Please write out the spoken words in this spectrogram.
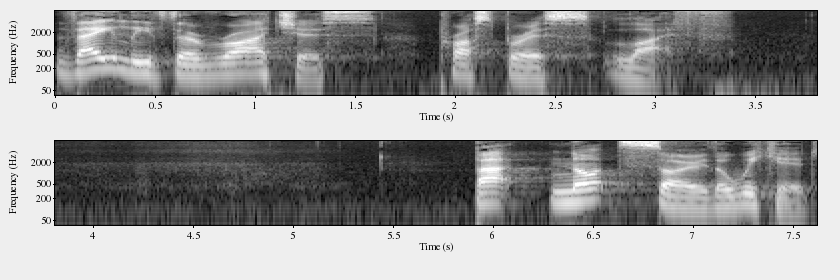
They live the righteous, prosperous life. But not so the wicked.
